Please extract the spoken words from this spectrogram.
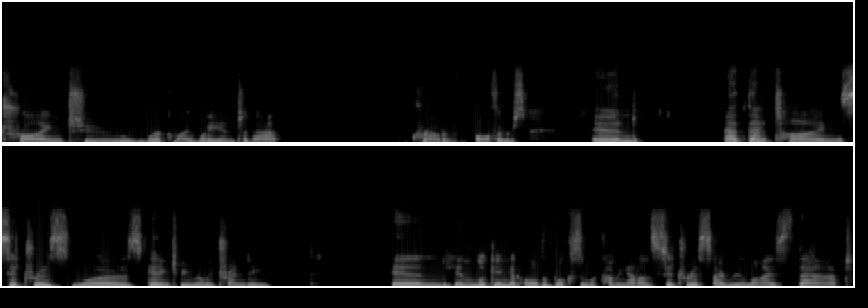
trying to work my way into that crowd of authors. And at that time, citrus was getting to be really trendy. And in looking at all the books that were coming out on citrus, I realized that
